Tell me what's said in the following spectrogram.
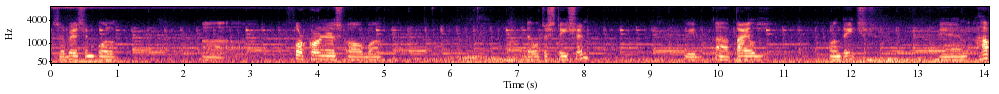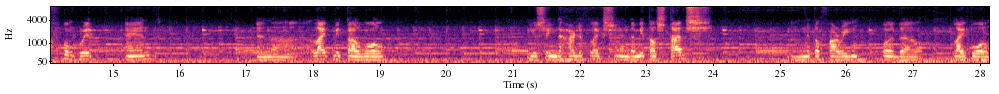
it's a very simple uh, four corners of uh, the water station with uh, tiled frontage half concrete and and uh, light metal wall using the Hardiflex and the metal studs and metal furring for the light wall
